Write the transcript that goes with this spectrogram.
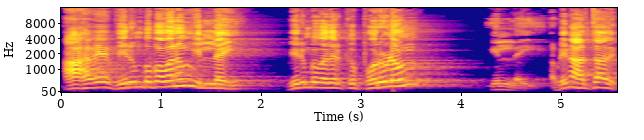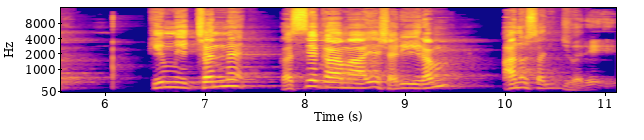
ஆகவே விரும்புபவனும் இல்லை விரும்புவதற்கு பொருளும் இல்லை. அப்படின்னு அர்த்தம் அது. கிம் இச்சன்னு கசிய காமாய சரீரம் அனுசஞ்சுவரே.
